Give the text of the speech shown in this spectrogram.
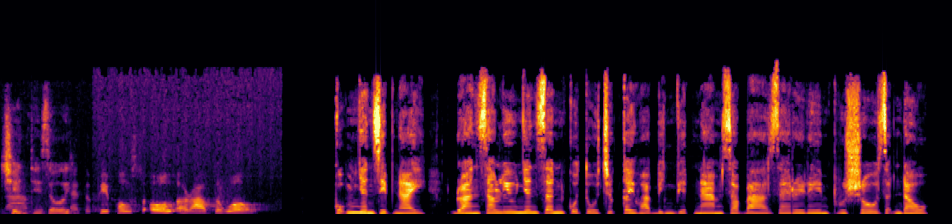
trên thế giới. Cũng nhân dịp này, đoàn giao lưu nhân dân của Tổ chức Cây Hòa bình Việt Nam do bà Geraldine Brusso dẫn đầu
